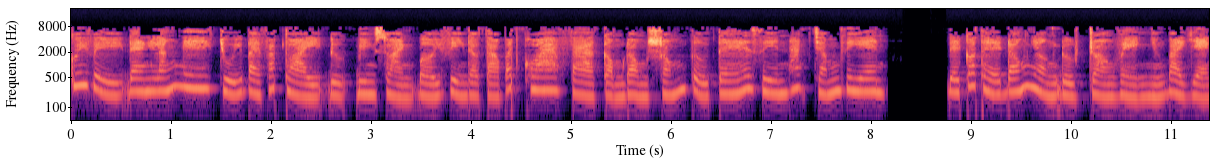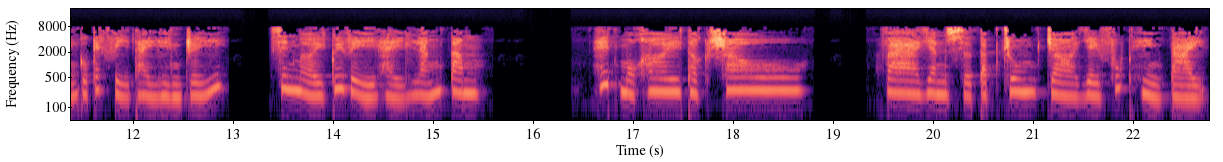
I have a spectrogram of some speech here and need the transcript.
Quý vị đang lắng nghe chuỗi bài pháp thoại được biên soạn bởi Viện Đào tạo Bách Khoa và Cộng đồng Sống Tử tế gnh.vn để có thể đón nhận được trọn vẹn những bài giảng của các vị thầy hiền trí. Xin mời quý vị hãy lắng tâm. Hít một hơi thật sâu và dành sự tập trung cho giây phút hiện tại.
